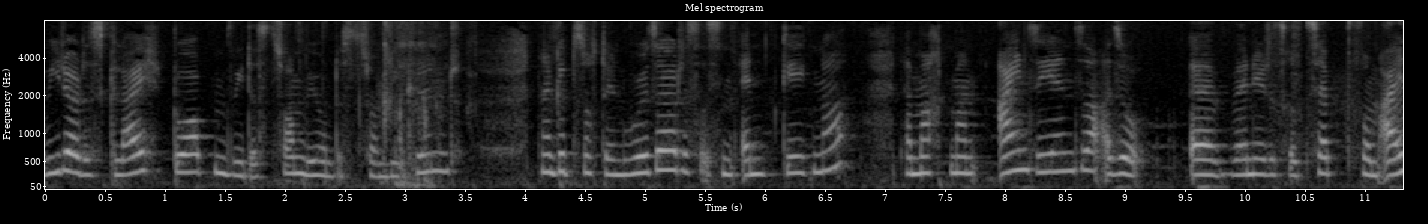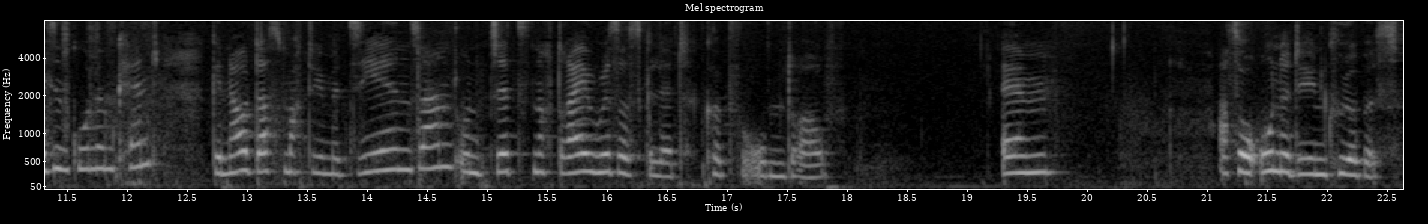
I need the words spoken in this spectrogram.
wieder das gleiche dorpen wie das Zombie und das Zombie-Kind. Dann gibt es noch den Wizard, das ist ein Endgegner. Da macht man ein Seelensaat, also äh, wenn ihr das Rezept vom Eisengolem kennt, genau das macht ihr mit Seelensand und setzt noch drei Wither-Skelettköpfe oben drauf. Ähm, achso, ohne den Kürbis.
